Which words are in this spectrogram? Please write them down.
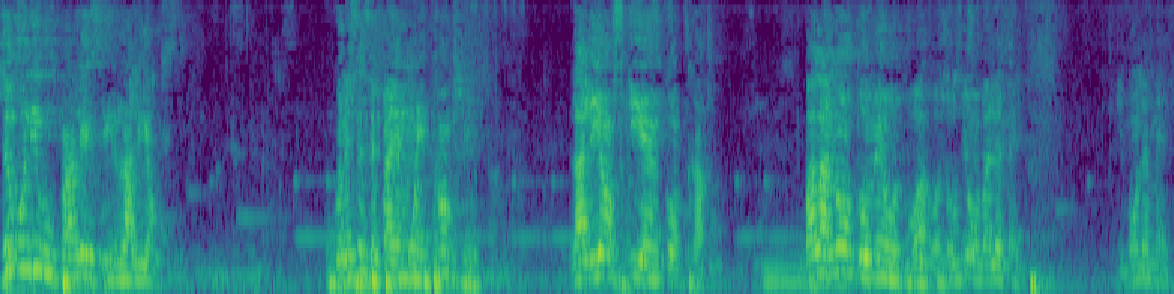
je voulais vous parler sur l'alliance. Vous connaissez, ce n'est pas un mot étranger. L'alliance qui est un contrat. Pas la non qu'on met au doigt. Aujourd'hui, on va les mettre. Ils vont les mettre.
